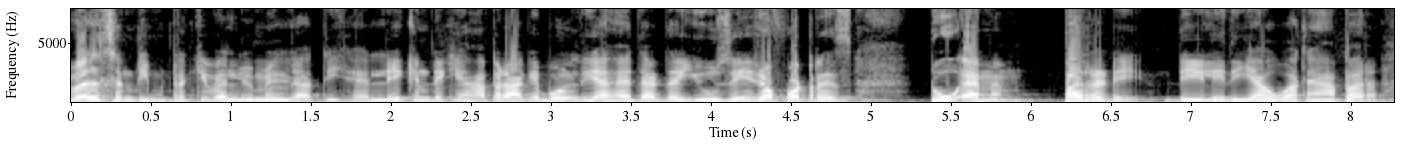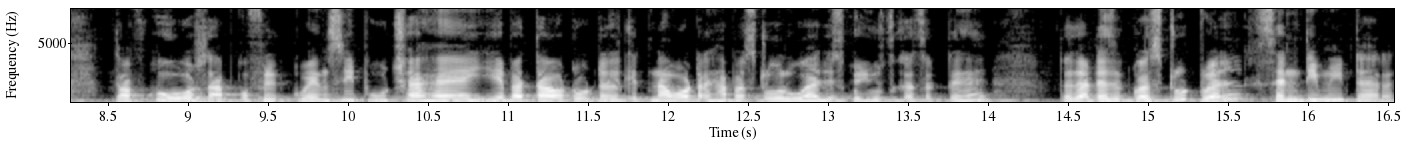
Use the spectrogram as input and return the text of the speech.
12 सेंटीमीटर की वैल्यू मिल जाती है। लेकिन देखिए यहाँ पर आगे बोल दिया है that the usage of water is 2 m mm. Per day, daily दिया हुआ था यहाँ पर। तो ऑफकोर्स आपको फ्रिक्वेंसी पूछा है, ये बताओ टोटल कितना वाटर यहाँ पर स्टोर हुआ है जिसको यूज़ कर सकते हैं। तो that is equals to twelve centimetre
